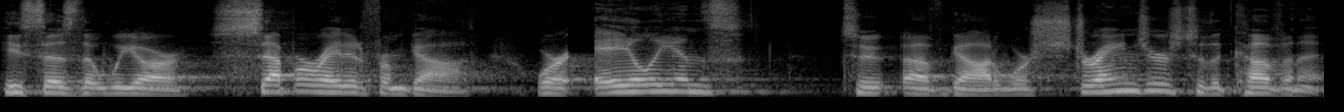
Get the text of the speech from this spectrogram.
He says that we are separated from God. We're aliens to, of God. We're strangers to the covenant.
